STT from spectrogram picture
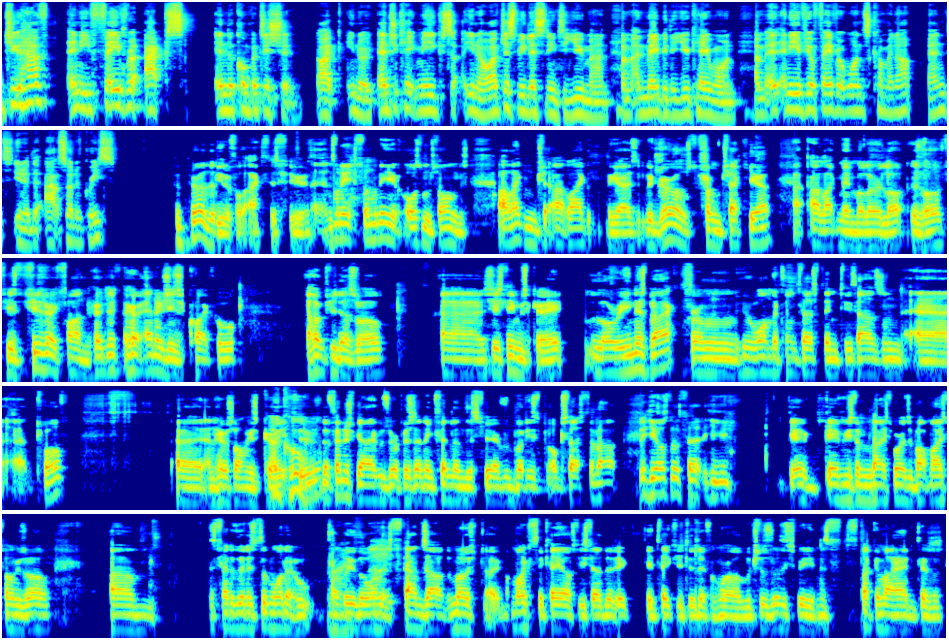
do you have any favorite acts in the competition? Like, you know, educate me. Cause, you know, I've just been listening to you, man, um, and maybe the UK one. Um, any of your favorite ones coming up? And you know, the outside of Greece. For sure, the beautiful acts this year, so many, so many awesome songs. I like, I like the guys, the girls from Czechia. I, I like Mae Muller a lot as well. She's she's very fun. Her her energy is quite cool. I hope she does well. Uh, she seems great. Loreen is back from who won the contest in 2012. Uh, and her song is great cool. too. The Finnish guy who's representing Finland this year, everybody's obsessed about. He also said he gave, gave me some nice words about my song as well. Um, he said that it's the one that probably Nice. the one that stands out the most like, amongst the chaos. He said that it, it takes you to a different world, which was really sweet and it's stuck in my head because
